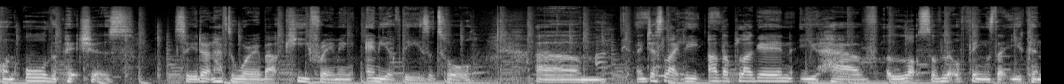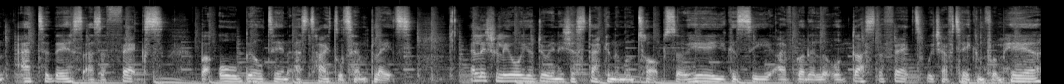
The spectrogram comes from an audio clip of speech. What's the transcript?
on all the pictures. So you don't have to worry about keyframing any of these at all. Um, and just like the other plugin, you have lots of little things that you can add to this as effects, but all built in as title templates. And literally all you're doing is just stacking them on top. So here you can see I've got a little dust effect, which I've taken from here.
